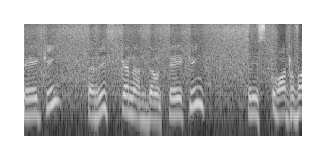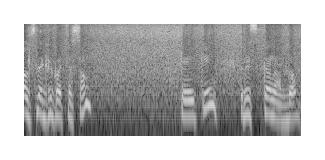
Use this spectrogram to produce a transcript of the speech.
టేకింగ్ రిస్క్ అని అర్థం. టేకింగ్ రిస్క్ వాటర్ ఫాల్స్ దగ్గరికి వచ్చేస్తాం. టేకింగ్ రిస్క్ అని అర్థం.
